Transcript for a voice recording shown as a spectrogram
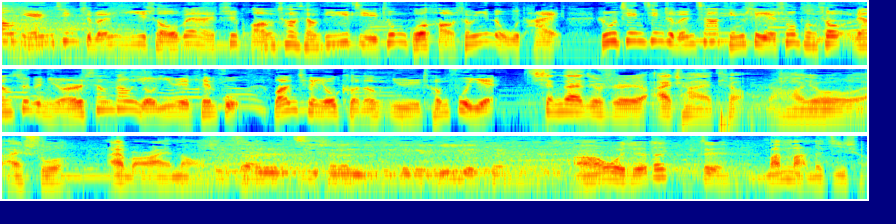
当年金志文以一首《为爱痴狂》唱响第一季《中国好声音》的舞台，如今金志文家庭事业双丰收，两岁的女儿相当有音乐天赋，完全有可能女成副业。现在就是爱唱爱跳，然后又爱说、爱玩、爱闹，就算是继承了你的这个音乐天赋啊！我觉得对，满满的继承。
